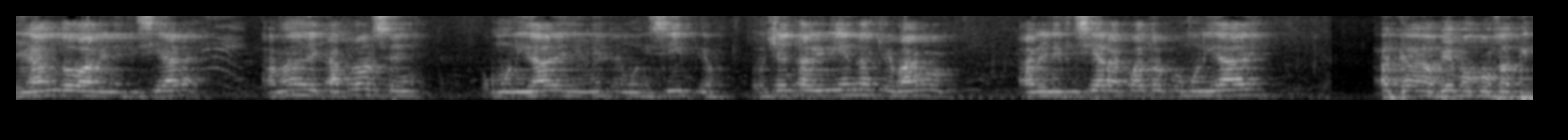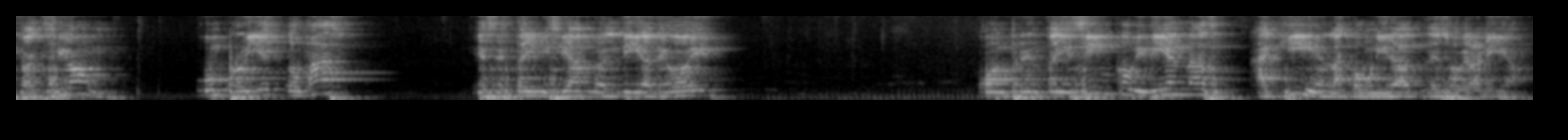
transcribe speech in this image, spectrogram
llegando a beneficiar a más de 14 comunidades en este municipio. 80 viviendas que van a beneficiar a cuatro comunidades Acá vemos con satisfacción un proyecto más que se está iniciando el día de hoy con 35 viviendas aquí en la comunidad de Soberanía.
